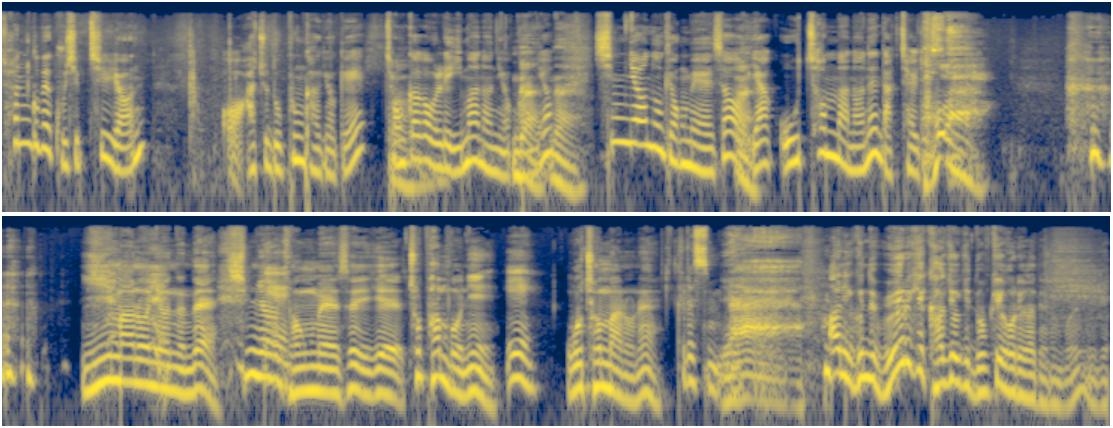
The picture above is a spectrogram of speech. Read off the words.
1997년 어, 아주 높은 가격에 정가가 어. 원래 2만 원이었거든요. 네, 네. 10년 후 경매에서 네. 약 5천만 원에 낙찰됐습니다. 와. 2만 원이었는데 10년 예. 경매에서 이게 초판본이 예, 5천만 원에. 그렇습니다. 야. 아니 근데 왜 이렇게 가격이 높게 거래가 되는 거예요, 이게?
